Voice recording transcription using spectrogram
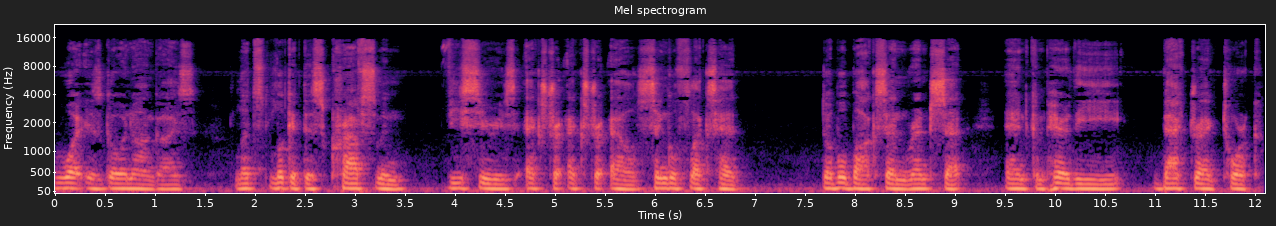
What is going on, guys? Let's look at this Craftsman V-Series Extra Extra L single flex head double box end wrench set and compare the back drag torque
